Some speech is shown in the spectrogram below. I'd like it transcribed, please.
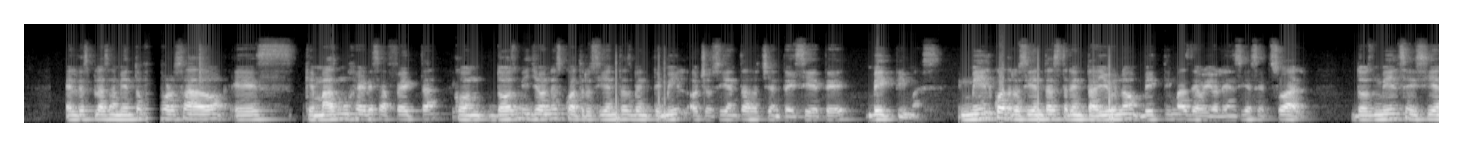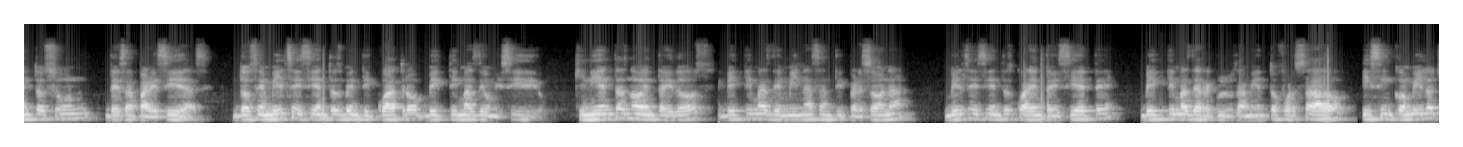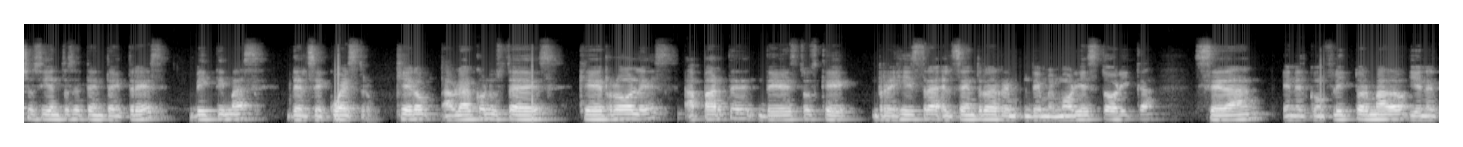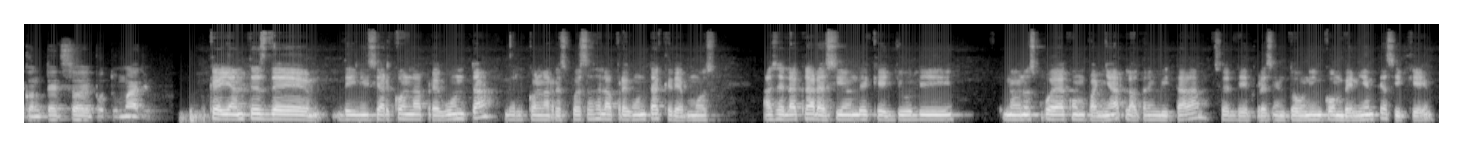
el desplazamiento forzado es que más mujeres afecta con 2.420.887 víctimas, 1.431 víctimas de violencia sexual, 2.601 desaparecidas, 12.624 víctimas de homicidio, 592 víctimas de minas antipersona, 1.647 víctimas de reclutamiento forzado y 5.873 víctimas del secuestro. Quiero hablar con ustedes qué roles, aparte de estos que registra el Centro de, Memoria Histórica, se dan en el conflicto armado y en el contexto de Putumayo. Ok, antes de, iniciar con la pregunta, con las respuestas a la pregunta, queremos hacer la aclaración de que Julie no nos puede acompañar, la otra invitada, se le presentó un inconveniente, así que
